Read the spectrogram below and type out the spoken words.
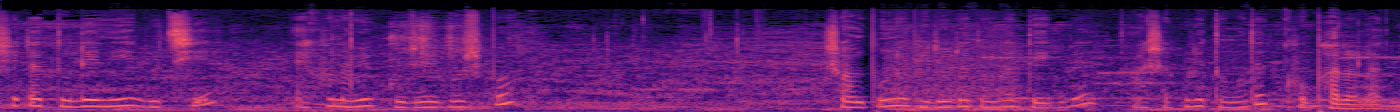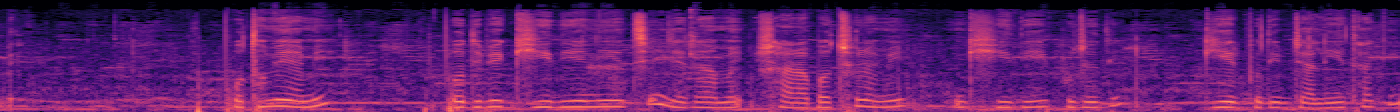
সেটা তুলে নিয়ে গুছিয়ে এখন আমি পুজোয় বসবো। সম্পূর্ণ ভিডিওটা তোমরা দেখবে, আশা করি তোমাদের খুব ভালো লাগবে। প্রথমে আমি প্রদীপে ঘি দিয়ে নিয়েছি, যেটা আমি সারা বছর আমি ঘি দিয়ে পুজো দিই। ঘিয়ের প্রদীপ জ্বালিয়ে থাকি,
